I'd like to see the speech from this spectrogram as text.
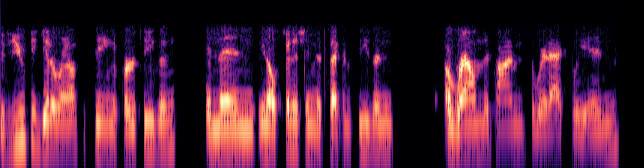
if you could get around to seeing the first season and then you know finishing the second season around the time to where it actually ends,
